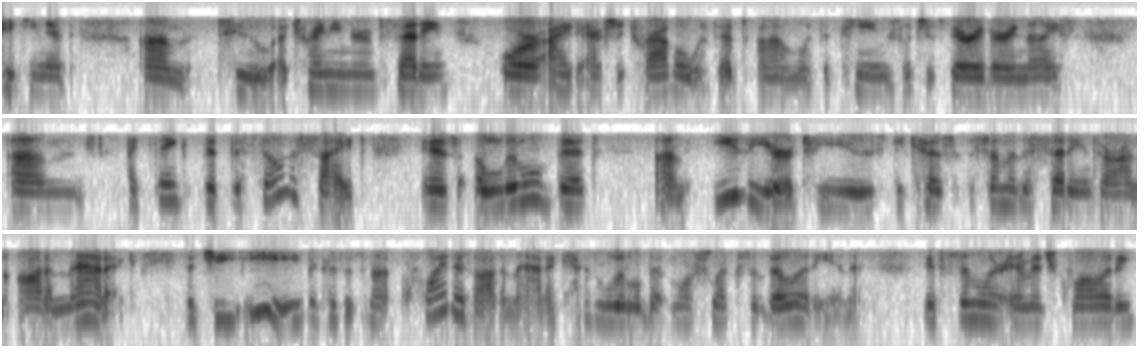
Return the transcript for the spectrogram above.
taking it um, to a training room setting, or I actually travel with it um, with the teams, which is very very nice. Um, I think that the SonoSite is a little bit um, easier to use because some of the settings are on automatic. The GE, because it's not quite as automatic, has a little bit more flexibility in it. Have similar image quality.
